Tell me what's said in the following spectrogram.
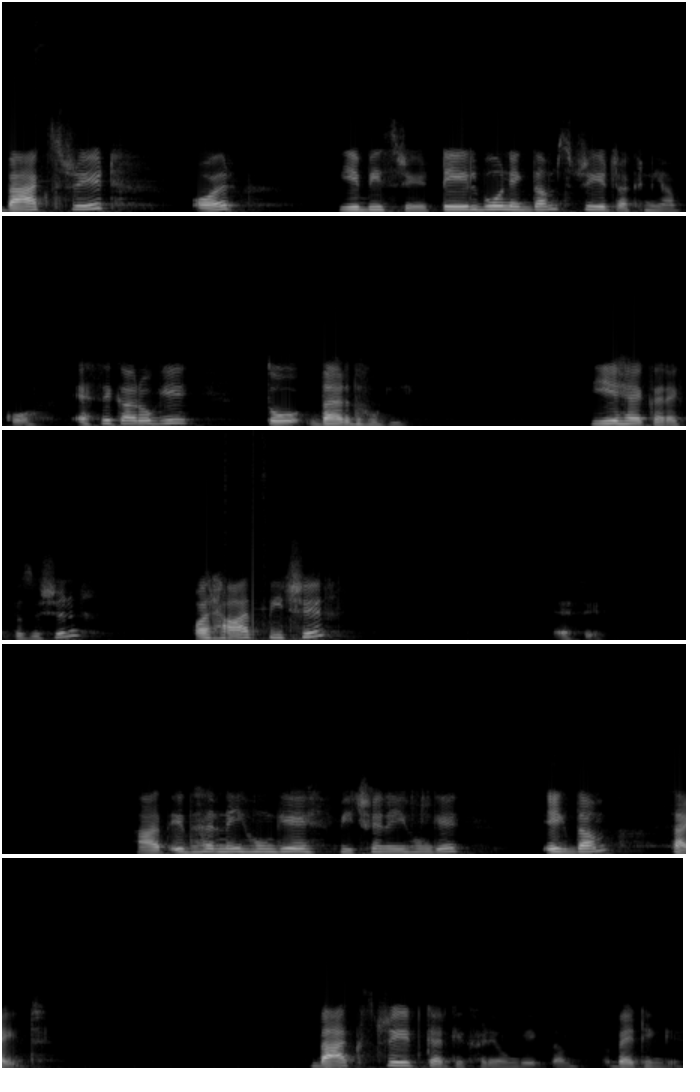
बैक स्ट्रेट और ये भी स्ट्रेट टेल बोन एकदम स्ट्रेट रखनी है आपको. ऐसे करोगे तो दर्द होगी. ये है करेक्ट पोजीशन और हाथ पीछे ऐसे. हाथ इधर नहीं होंगे, पीछे नहीं होंगे. एकदम साइड बैक स्ट्रेट करके खड़े होंगे एकदम. बैठेंगे.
